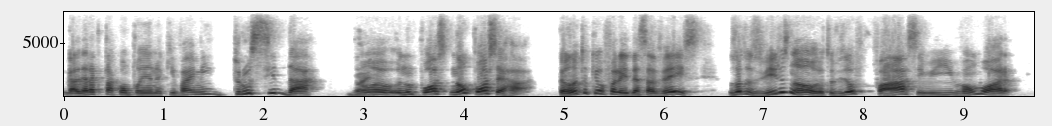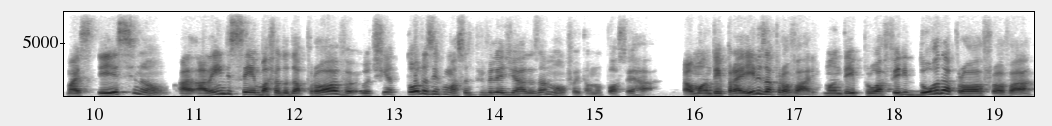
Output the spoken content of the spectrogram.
a galera que está acompanhando aqui vai me trucidar. Então, eu, eu não posso, não posso errar. Tanto que eu falei dessa vez, os outros vídeos não, os outros vídeos eu faço e, e vamos embora. Mas esse não. A, além de ser embaixador da prova, eu tinha todas as informações privilegiadas na mão. Falei, então não posso errar. Eu mandei para eles aprovarem, mandei para o aferidor da prova aprovar,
